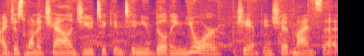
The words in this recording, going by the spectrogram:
I just want to challenge you to continue building your championship mindset.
